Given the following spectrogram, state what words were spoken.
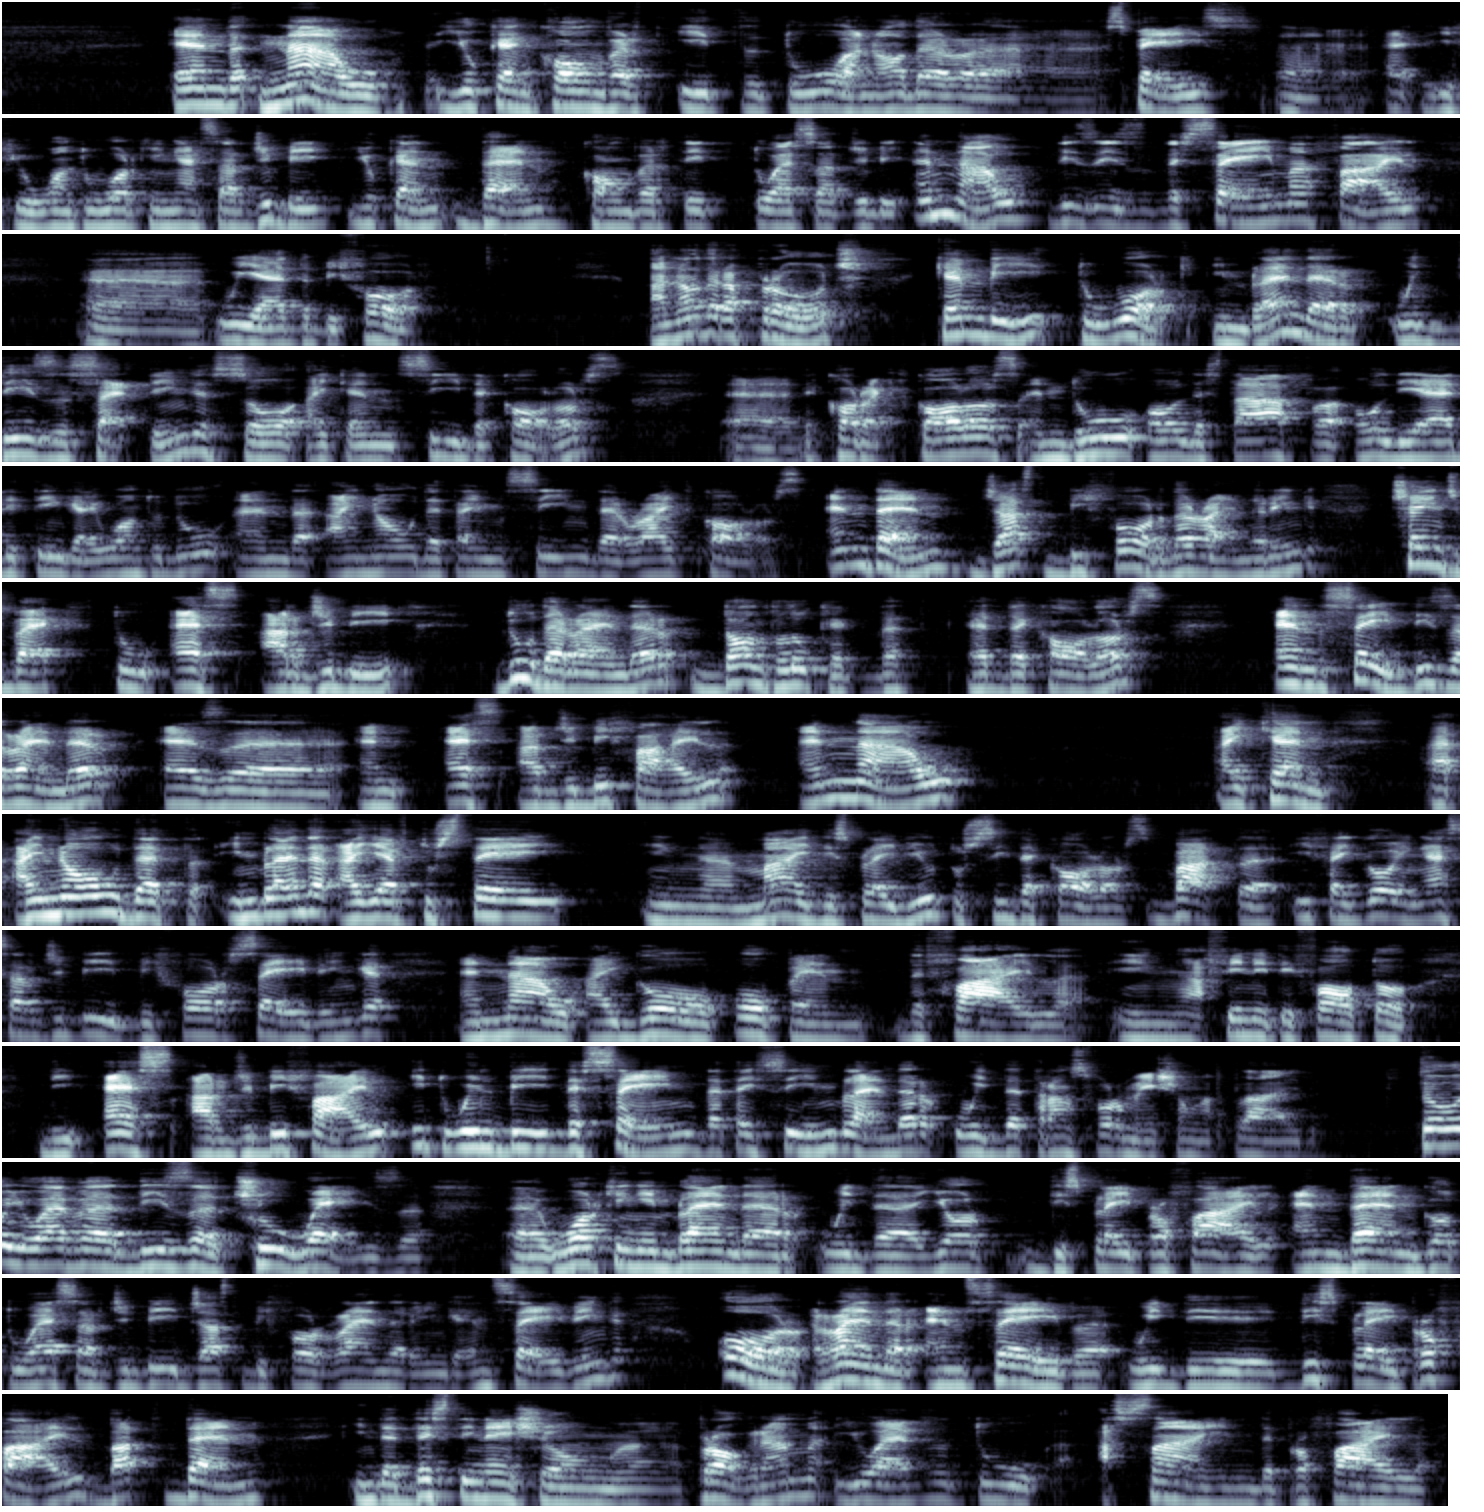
And now you can convert it to another uh, space, uh, if you want to work in sRGB, you can then convert it to sRGB. And now this is the same file uh, we had before. Another approach can be to work in Blender with this setting, so I can see the colors, uh, the correct colors and do all the stuff, uh, all the editing I want to do and I know that I'm seeing the right colors. And then just before the rendering, change back to sRGB, do the render, don't look at the, at the colors and save this render as uh, an sRGB file and now I can I know that in Blender I have to stay in uh, my display view to see the colors but uh, if I go in sRGB before saving and now I go open the file in Affinity Photo the sRGB file it will be the same that I see in Blender with the transformation applied. So you have uh, these uh, two ways uh, working in Blender with uh, your display profile and then go to sRGB just before rendering and saving or render and save with the display profile, but then in the destination uh, program you have to assign the profile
